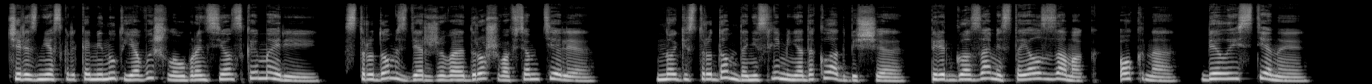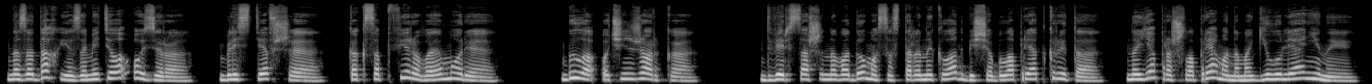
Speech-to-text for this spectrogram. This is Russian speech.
Через несколько минут я вышла у Брансионской мэрии, с трудом сдерживая дрожь во всем теле. Ноги с трудом донесли меня до кладбища. Перед глазами стоял замок, окна, белые стены. На задах я заметила озеро, блестевшее, как сапфировое море. Было очень жарко, Дверь Сашиного дома со стороны кладбища была приоткрыта, но я прошла прямо на могилу Леонины.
